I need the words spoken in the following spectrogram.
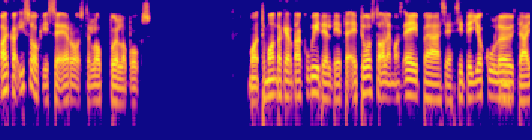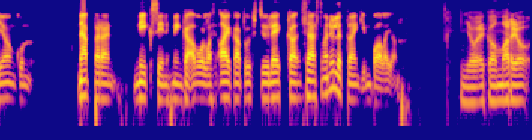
aika isokin se ero sitten loppujen lopuksi? Mutta monta kertaa kuviteltiin, että ei tuosta alemmas ei pääse, sitten joku mm. löytää jonkun näppärän niksin, minkä avulla aikaa pystyy leikkaamaan säästämään yllättävänkin paljon. Joo, eikä Mario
